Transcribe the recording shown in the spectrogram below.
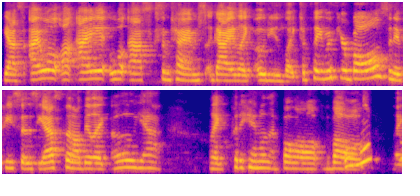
Yes, I will. uh, I will ask sometimes a guy like, "Oh, do you like to play with your balls?" And if he says yes, then I'll be like, "Oh yeah, like put a hand on that ball, the balls, like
